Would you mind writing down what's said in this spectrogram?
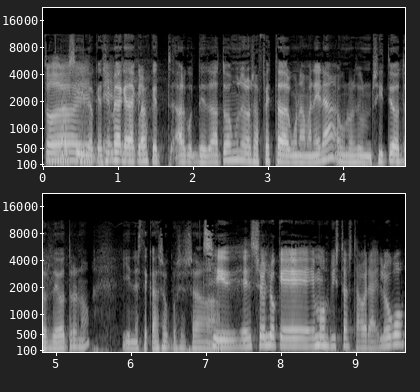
todo. No, sí, lo que siempre el- queda claro es que a todo el mundo nos afecta de alguna manera, a unos de un sitio, otros de otro, ¿no? Y en este caso, pues esa... Sí, eso es lo que hemos visto hasta ahora. Y luego,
